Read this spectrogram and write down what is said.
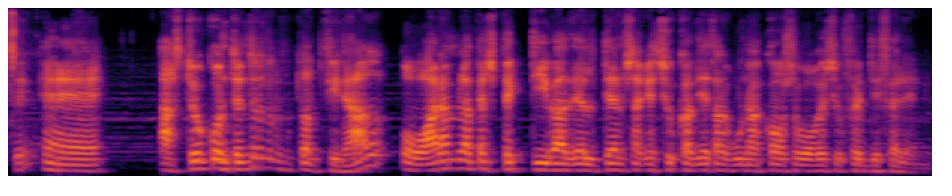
Sí. eh, esteu contents del resultat final o ara amb la perspectiva del temps haguéssiu canviat alguna cosa o haguéssiu fet diferent?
